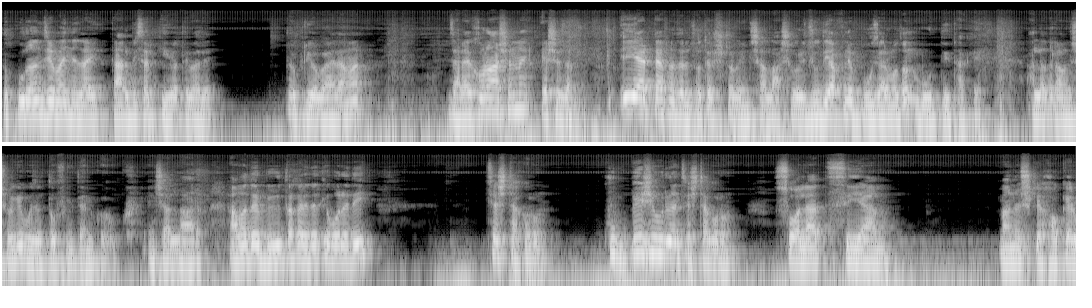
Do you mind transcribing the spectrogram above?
তো কোরআন যে মাইনে যায়, তার বিচার কী হতে পারে? তো প্রিয় ভাইয়ের আমার, যারা এখনও আসেন এসে যান। এই অ্যাডটা জন্য যথেষ্ট হবে ইনশাল্লাহ আশা করি যদি আপনি বোঝার মতন বুদ্ধি থাকে, আল্লাহ তালা আমাদের সবাইকে বোঝার তৌফিক দান করুক। ইনশাল্লাহ আর আমাদের বিরোধিতাকারীদেরকে বলে দিই, চেষ্টা করুন। খুব বেশি পরিমাণ চেষ্টা করুন। সোলাত সিয়াম মানুষকে হকের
